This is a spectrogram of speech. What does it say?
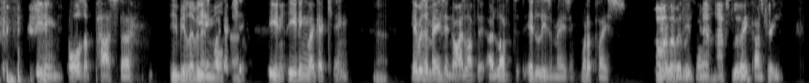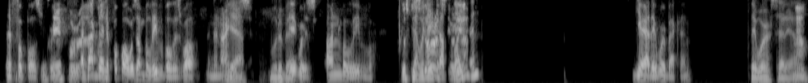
eating bowls of pasta, You'd be living in eating like a eating eating like a king. Yeah. It was Listen- amazing, though. I loved it. I loved Italy's amazing. What a place! Oh, I love Beautiful it. people. Yeah, absolutely. Great country. The football's I great. there for, and back uh, then, the football was unbelievable as well in the nineties. Would have been. It was unbelievable. Was Now, were they Pescara top still flight then? Yeah, they were back then. They were Serie A. Wow.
